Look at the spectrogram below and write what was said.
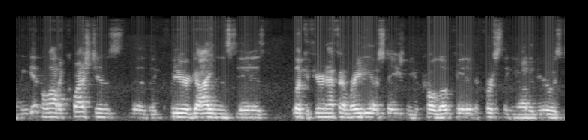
I've been getting a lot of questions. The, the clear guidance is, look, if you're an FM radio station, you're co-located, the first thing you ought to do is,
